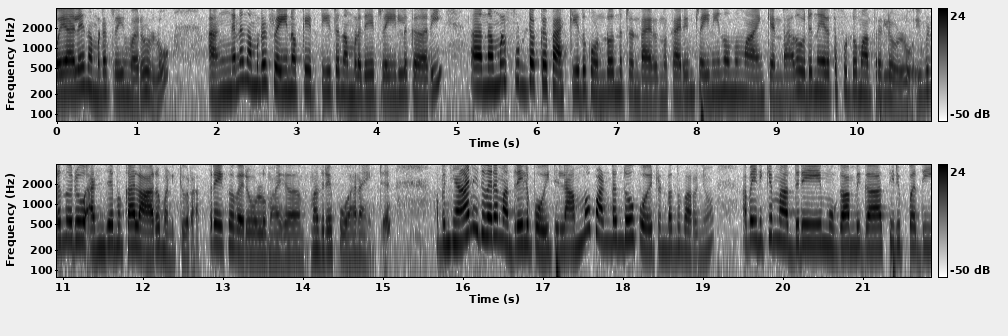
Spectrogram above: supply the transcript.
പോയാലേ നമ്മുടെ ട്രെയിൻ വരുള്ളൂ. അങ്ങനെ നമ്മുടെ ട്രെയിനൊക്കെ എത്തിയിട്ട് നമ്മളിതേ ട്രെയിനിൽ കയറി നമ്മൾ ഫുഡൊക്കെ പാക്ക് ചെയ്ത് കൊണ്ടുവന്നിട്ടുണ്ടായിരുന്നു. കാര്യം ട്രെയിനിൽ നിന്നൊന്നും വാങ്ങിക്കേണ്ട. അത് ഒരു നേരത്തെ ഫുഡ് മാത്രമേ ഉള്ളൂ. ഇവിടെ നിന്നൊരു അഞ്ചേ മുക്കാൽ ആറ് മണിക്കൂർ അത്രയൊക്കെ വരുള്ളൂ മധുരയിൽ പോകാനായിട്ട് അപ്പം ഞാൻ ഇതുവരെ മധുരയിൽ പോയിട്ടില്ല. അമ്മ പണ്ടെന്തോ പോയിട്ടുണ്ടെന്ന് പറഞ്ഞു. അപ്പോൾ എനിക്ക് മധുരൈ മൂകാംബിക തിരുപ്പതി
